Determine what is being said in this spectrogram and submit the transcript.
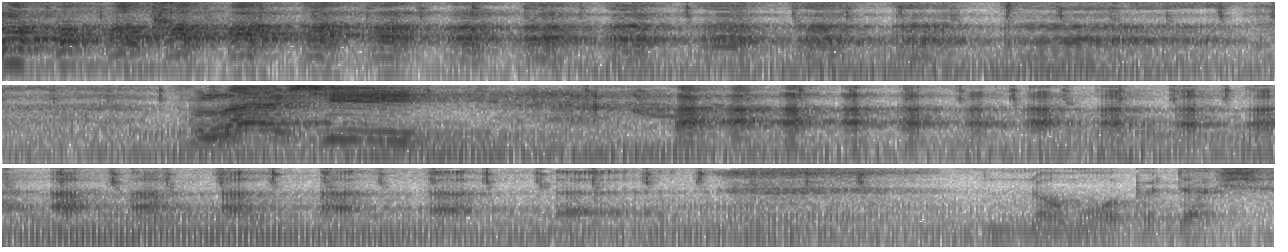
Flashy. no more production.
